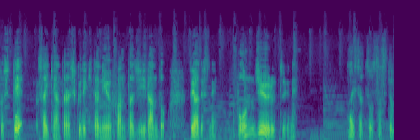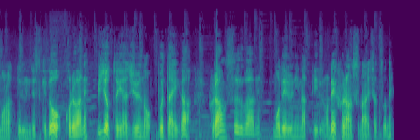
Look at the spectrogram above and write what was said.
そして、最近新しくできたニューファンタジーランドではですね、ボンジュールというね、挨拶をさせてもらってるんですけど、これはね、美女と野獣の舞台がフランスがね、モデルになっているので、フランスの挨拶をね、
